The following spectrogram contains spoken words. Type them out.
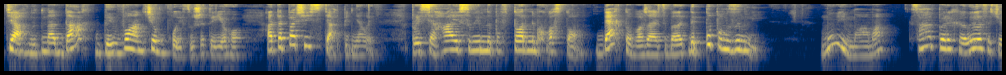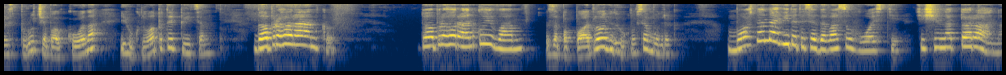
тягнуть на дах диван, щоб висушити його, а тепер ще й стяг підняли. Присягаю своїм неповторним хвостом. Дехто вважає себе ледь не пупом землі. Мумі мама саме перехилилася через поруччя балкона і гукнула потерпійцям. Доброго ранку. Доброго ранку і вам. Запопадливо відгукнувся мудрик. Можна навідатися до вас у гості, чи ще надто рано?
